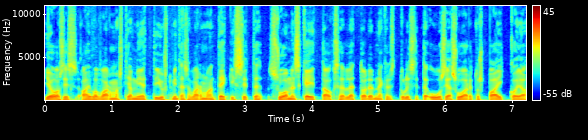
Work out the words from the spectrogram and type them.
Joo, siis aivan varmasti ja mietti just mitä se varmaan tekisi sitten Suomen skeittaukselle, todennäköisesti tulisi sitten uusia suorituspaikkoja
